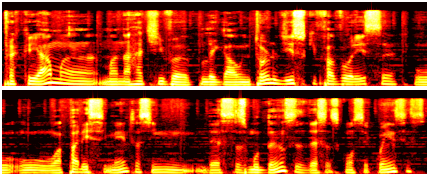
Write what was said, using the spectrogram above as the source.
para criar uma, uma narrativa legal em torno disso que favoreça o, o aparecimento assim dessas mudanças, dessas consequências,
